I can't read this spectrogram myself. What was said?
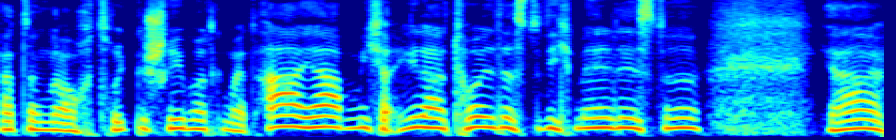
hat dann auch zurückgeschrieben, hat gemeint, ah ja, Michaela, toll, dass du dich meldest. Ne? Ja,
